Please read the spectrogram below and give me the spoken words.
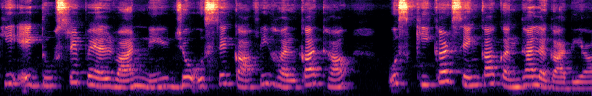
कि एक दूसरे पहलवान ने जो उससे काफ़ी हल्का था, उस कीकर सिंह का कंधा लगा दिया।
